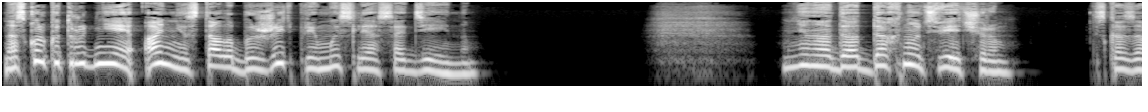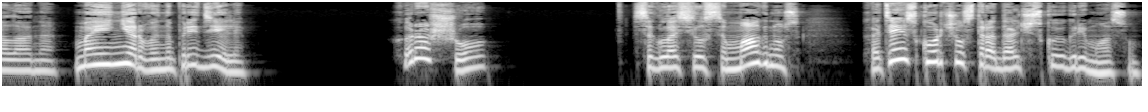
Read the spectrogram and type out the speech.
насколько труднее Анне стало бы жить при мысли о содеянном. «Мне надо отдохнуть вечером», — сказала она. «Мои нервы на пределе». «Хорошо», — согласился Магнус, хотя и скорчил страдальческую гримасу.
